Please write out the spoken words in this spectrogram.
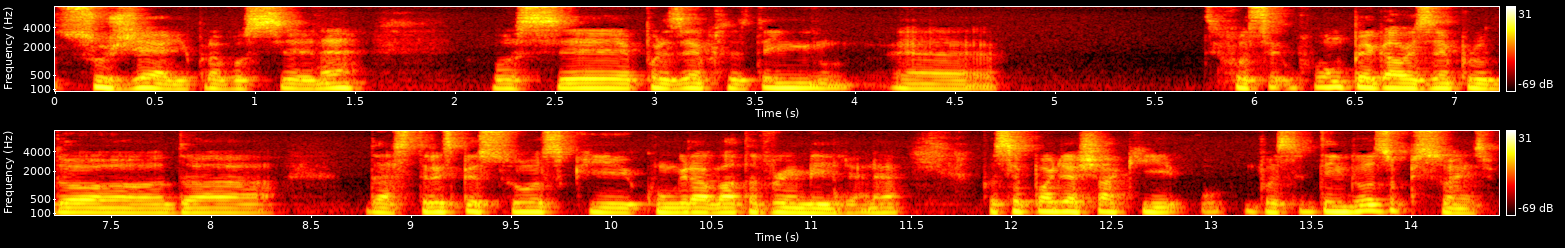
sugere para você, né? Você, por exemplo, você tem, é, você, vamos pegar o exemplo do, da, das três pessoas que com gravata vermelha, né? Você pode achar que você tem duas opções.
